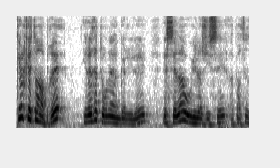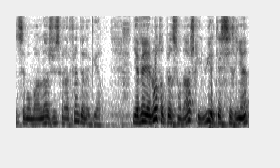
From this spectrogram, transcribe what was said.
Quelque temps après, il est retourné en Galilée et c'est là où il agissait à partir de ce moment-là jusqu'à la fin de la guerre. Il y avait un autre personnage qui lui était syrien.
